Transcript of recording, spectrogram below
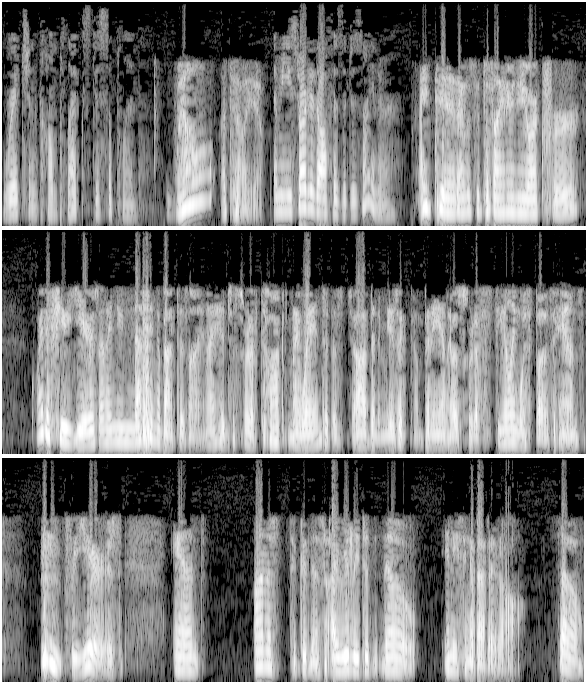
rich and complex discipline. Well, I'll tell you. I mean, you started off as a designer. I did. I was a designer in New York for quite a few years, and I knew nothing about design. I had just sort of talked my way into this job in a music company, and I was sort of stealing with both hands for years. And honest to goodness, I really didn't know anything about it at all. So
